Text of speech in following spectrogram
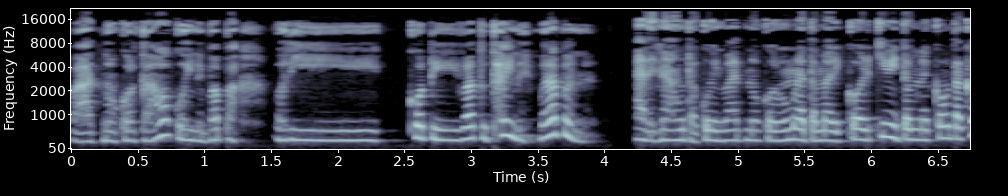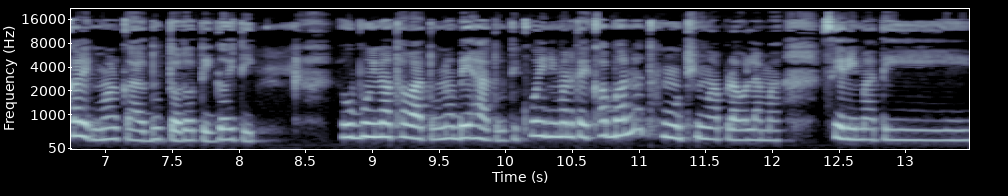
વાત ન કરતા હો, કોઈને બાપા. વળી ખોટી વાતો થાય ને, બરાબર ને? અરે હું તો કોઈ વાત ન કરું. હમણાં તમારી કળ કેવી તમને કહું તો ખરી મળકા દુખતો દોતી ગઈ હતી. ઊભું ન થવાતું, ન બેહાતું હતી. કોઈની મને કંઈ ખબર નથી, હું થયું આપણા ઓલામાં શેરીમાંથી.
